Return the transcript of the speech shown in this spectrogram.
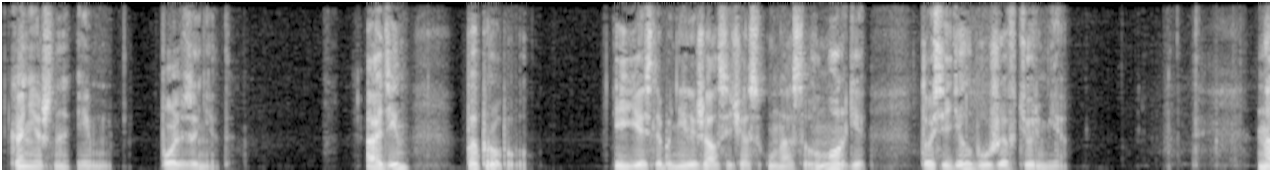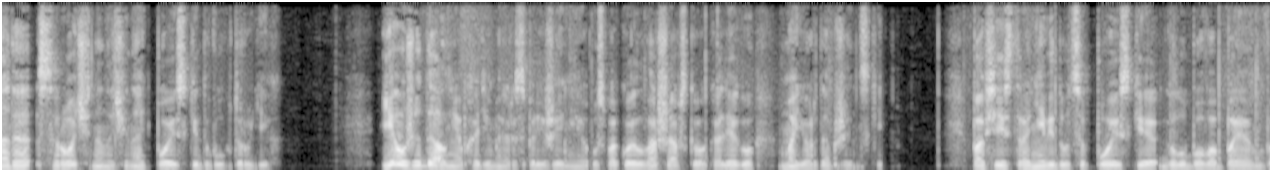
конечно, им пользы нет. Один попробовал, и если бы не лежал сейчас у нас в морге, то сидел бы уже в тюрьме. Надо срочно начинать поиски двух других. Я уже дал необходимое распоряжение, успокоил варшавского коллегу майор Добжинский. По всей стране ведутся поиски голубого БМВ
